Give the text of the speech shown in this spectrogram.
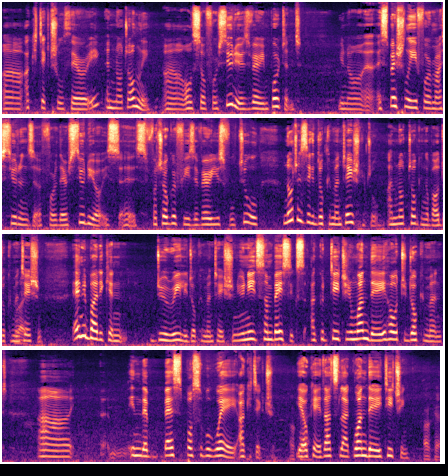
uh, architectural theory, and not only, uh, also for studio is very important. You know, uh, especially for my students, uh, for their studio, is, is, photography is a very useful tool, not as a documentation tool. I'm not talking about documentation. Right. Anybody can do really documentation. You need some basics. I could teach in one day how to document uh, in the best possible way architecture. Okay. Yeah, okay, that's like one day teaching. Okay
